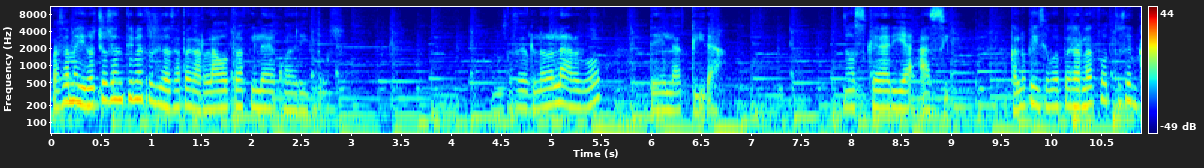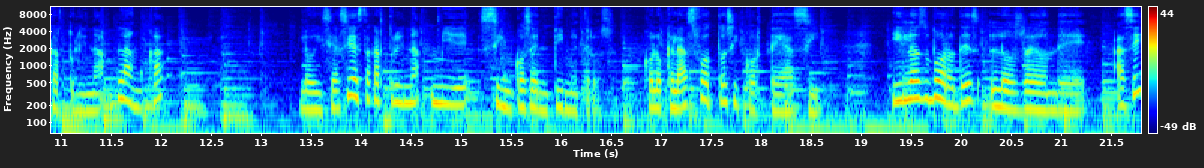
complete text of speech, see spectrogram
Vas a medir 8 centímetros y vas a pegar la otra fila de cuadritos. Vamos a hacerlo a lo largo de la tira. Nos quedaría así. Acá lo que hice fue pegar las fotos en cartulina blanca. Lo hice así, esta cartulina mide 5 centímetros. Coloqué las fotos y corté así. Y los bordes los redondeé así.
